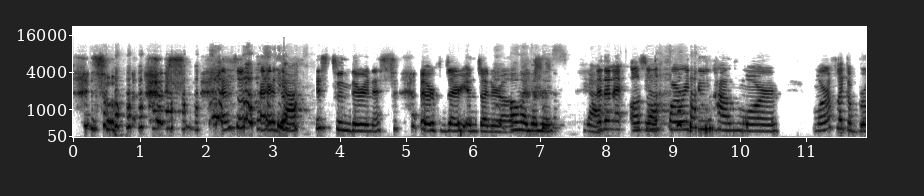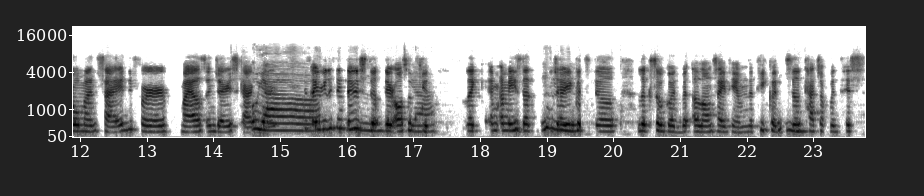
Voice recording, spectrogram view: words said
so I'm so tired yeah. of his tunderiness or Jerry in general. Oh my goodness. Yeah. And then I also Yeah. look forward to have more more of like a bromance side for Miles and Jerry's character. Oh yeah. I really think they're still Mhm. they're also Yeah. cute. Like I'm amazed that Jerry Mhm. could still look so good but alongside him that he could still catch up with his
